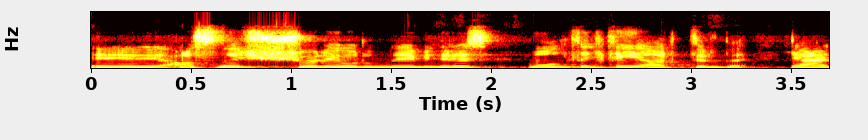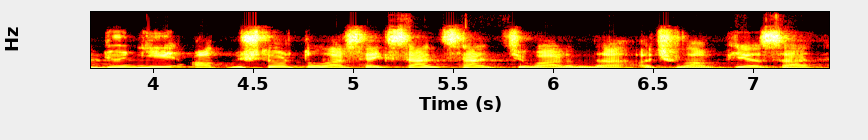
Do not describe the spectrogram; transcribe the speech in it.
e, aslında şöyle yorumlayabiliriz. Volatiliteyi arttırdı. Yani dün ye- 64 dolar 80 sent civarında açılan piyasa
